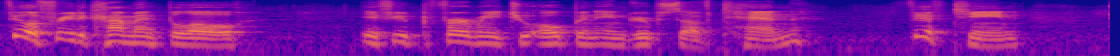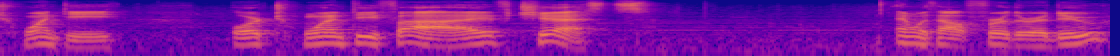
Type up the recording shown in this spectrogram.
feel free to comment below if you prefer me to open in groups of 10, 15, 20, or 25 chests. And without further ado,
